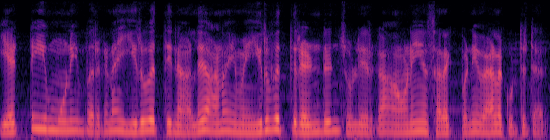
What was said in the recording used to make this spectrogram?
எட்டையும் மூணையும் பிறகுனா இருபத்தி நாலு ஆனால் இவன் இருபத்தி ரெண்டுன்னு சொல்லியிருக்கான். அவனையும் செலக்ட் பண்ணி வேலை கொடுத்துட்டாரு.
